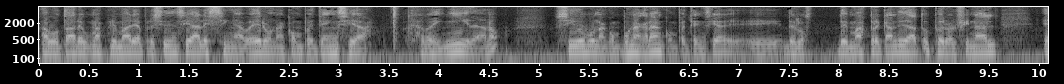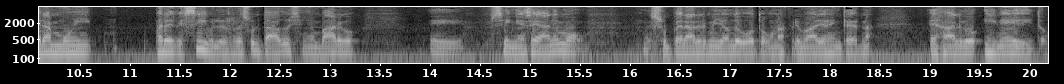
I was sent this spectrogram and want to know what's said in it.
a votar en unas primarias presidenciales sin haber una competencia reñida, ¿no? Sí hubo una, una gran competencia eh, de los demás precandidatos, pero al final era muy predecible el resultado y sin embargo, eh, sin ese ánimo, superar el millón de votos en unas primarias internas es algo inédito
